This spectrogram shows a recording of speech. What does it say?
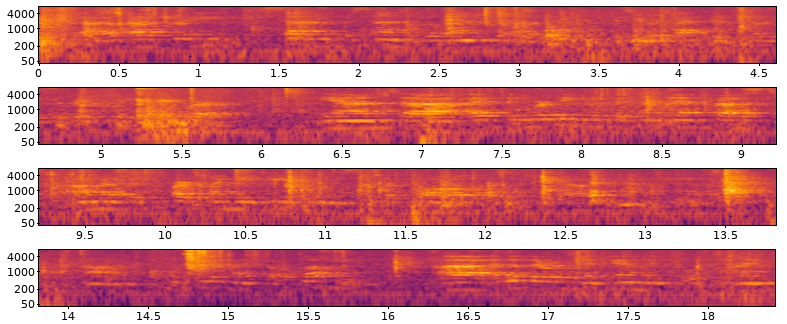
It's uh, about 37% of the land cover is protected, so it's a great place to work. And uh, I've been working with the Kent Land Trust um, as since the fall of 2008. Um, Consider myself lucky. Uh, I live there with my family full-time,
